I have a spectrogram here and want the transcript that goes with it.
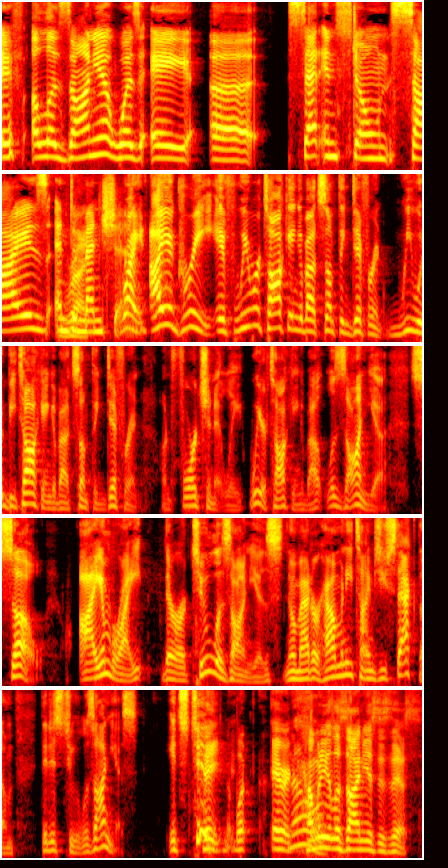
if a lasagna was a uh set in stone size and Right. dimension. Right, I agree. If we were talking about something different, we would be talking about something different. Unfortunately, we are talking about lasagna. So I am right. There are two lasagnas. No matter how many times you stack them, that is two lasagnas. It's two. hey, What Eric, how many lasagnas is this?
